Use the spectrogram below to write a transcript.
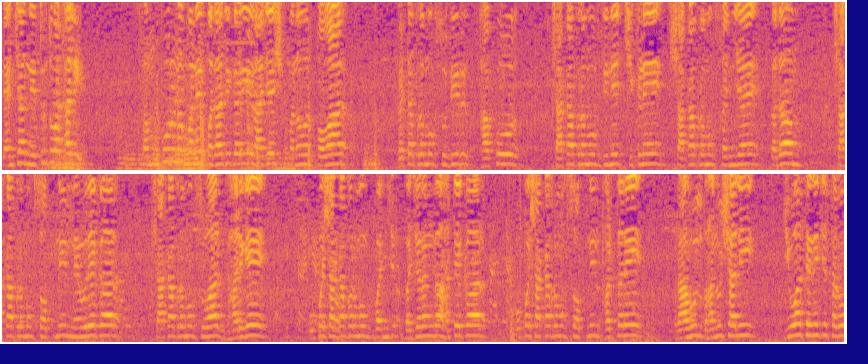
त्यांच्या नेतृत्वाखाली संपूर्णपणे पदाधिकारी राजेश मनोहर पवार गटप्रमुख सुधीर ठाकूर शाखा प्रमुख दिनेश चिकणे शाखा प्रमुख संजय कदम शाखा प्रमुख स्वप्नील नेवरेकर शाखा प्रमुख सुहास घाडगे उपशाखा प्रमुख बंज- बजरंग हातेकर उपशाखा प्रमुख स्वप्नील फडतरे राहुल भानुशाली युवा सेनेचे सर्व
